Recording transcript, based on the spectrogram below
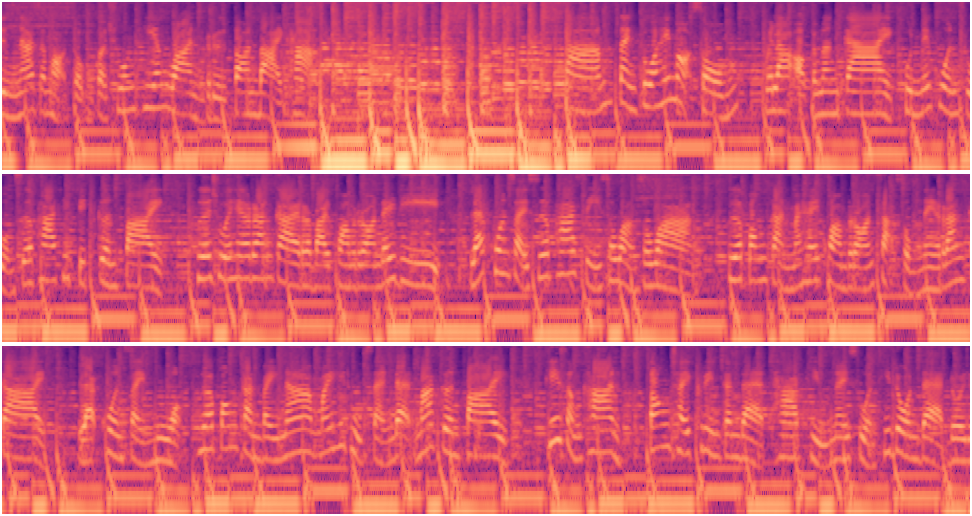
จึงน่าจะเหมาะสมกว่าช่วงเที่ยงวันหรือตอนบ่ายค่ะ 3. แต่งตัวให้เหมาะสม เวลาออกกำลังกาย คุณไม่ควรสวมเสื้อผ้าที่ฟิตเกินไป เพื่อช่วยให้ร่างกายระบายความร้อนได้ดี และควรใส่เสื้อผ้าสีสว่างๆเพื่อป้องกันไม่ให้ความร้อนสะสมในร่างกาย และควรใส่หมวกเพื่อป้องกันใบหน้าไม่ให้ถูกแสงแดดมากเกินไป ที่สำคัญต้องใช้ครีมกันแดดทาผิวในส่วนที่โดนแดดโดย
